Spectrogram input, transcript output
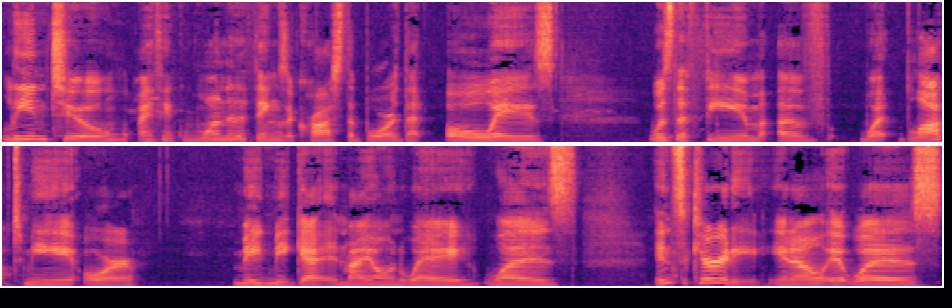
lean to i think one of the things across the board that always was the theme of what blocked me or made me get in my own way was insecurity you know it was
